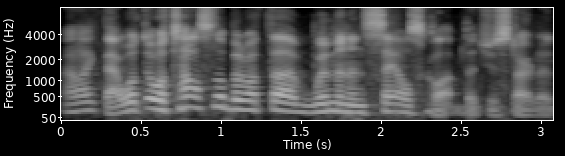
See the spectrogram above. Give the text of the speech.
i like that well, well tell us a little bit about the women in sales club that you started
